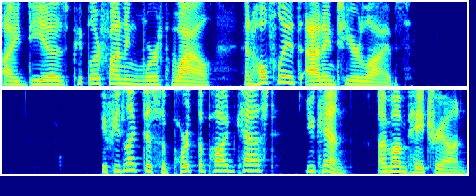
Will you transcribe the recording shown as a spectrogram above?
ideas people are finding worthwhile, and hopefully it's adding to your lives. If you'd like to support the podcast, you can. I'm on Patreon.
